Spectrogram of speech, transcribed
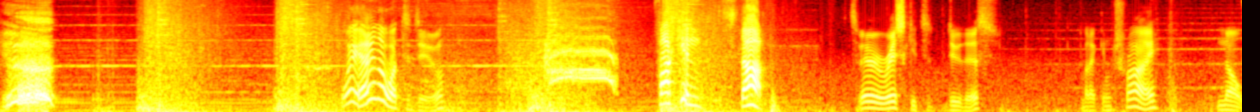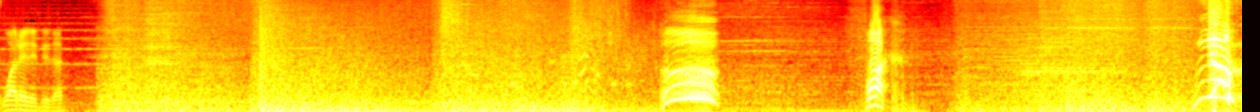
Wait, I don't know what to do. Fucking stop! Very risky to do this. But I can try. No, why did I do that? Fuck! No!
